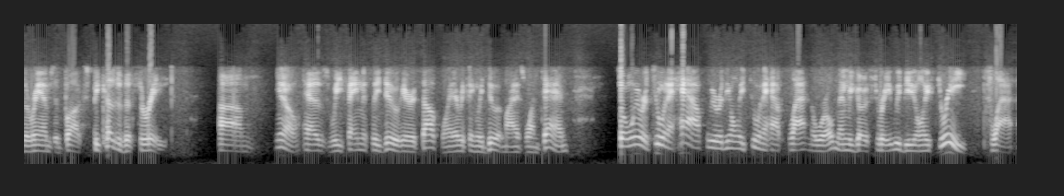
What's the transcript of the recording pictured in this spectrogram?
the Rams and Bucks because of the three um, you know, as we famously do here at South Point, everything we do at minus 110. So when we were two and a half, we were the only two and a half flat in the world. And then we go to three, we'd be the only three flat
